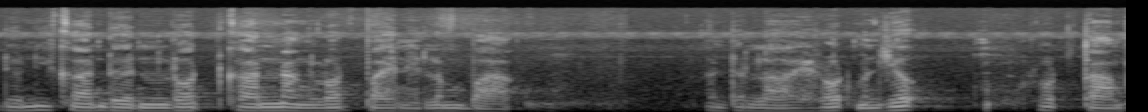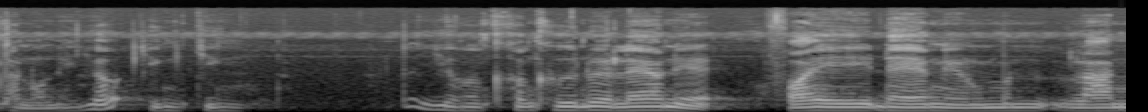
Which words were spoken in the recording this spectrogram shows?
เดี๋ยวนี้การเดินรถการนั่งรถไปเนี่ยลำบาก อันตรายรถมันเยอะ รถตามถนนเนี่ยเยอะจริงๆถ้าอยู่กลางคืนด้วยแล้วเนี่ย ไฟแดงเนี่ยมันลาน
